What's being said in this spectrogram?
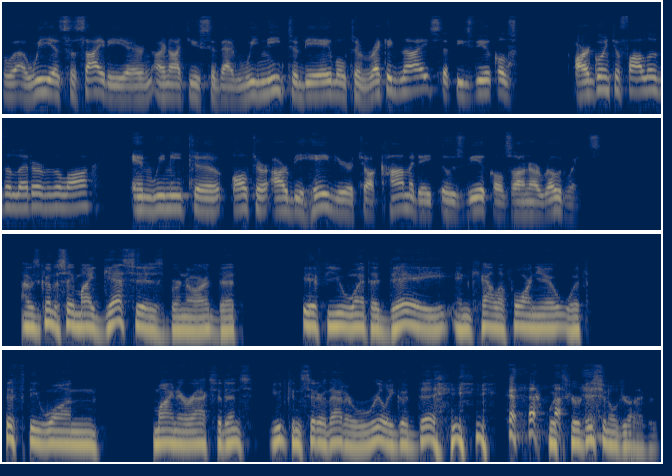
We as society are, are not used to that. We need to be able to recognize that these vehicles are going to follow the letter of the law, and we need to alter our behavior to accommodate those vehicles on our roadways. I was going to say, my guess is, Bernard, that if you went a day in California with 51 minor accidents, you'd consider that a really good day with traditional drivers.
